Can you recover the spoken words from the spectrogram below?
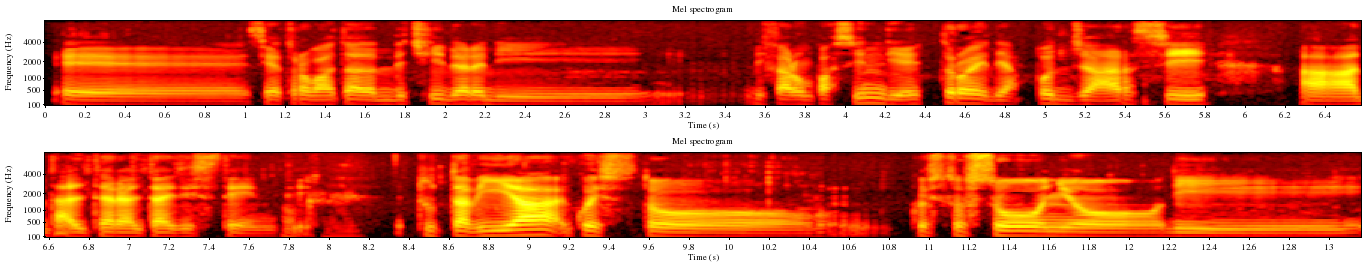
e si è trovata a decidere di, di fare un passo indietro e di appoggiarsi ad altre realtà esistenti. Okay. Tuttavia questo, questo sogno di,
